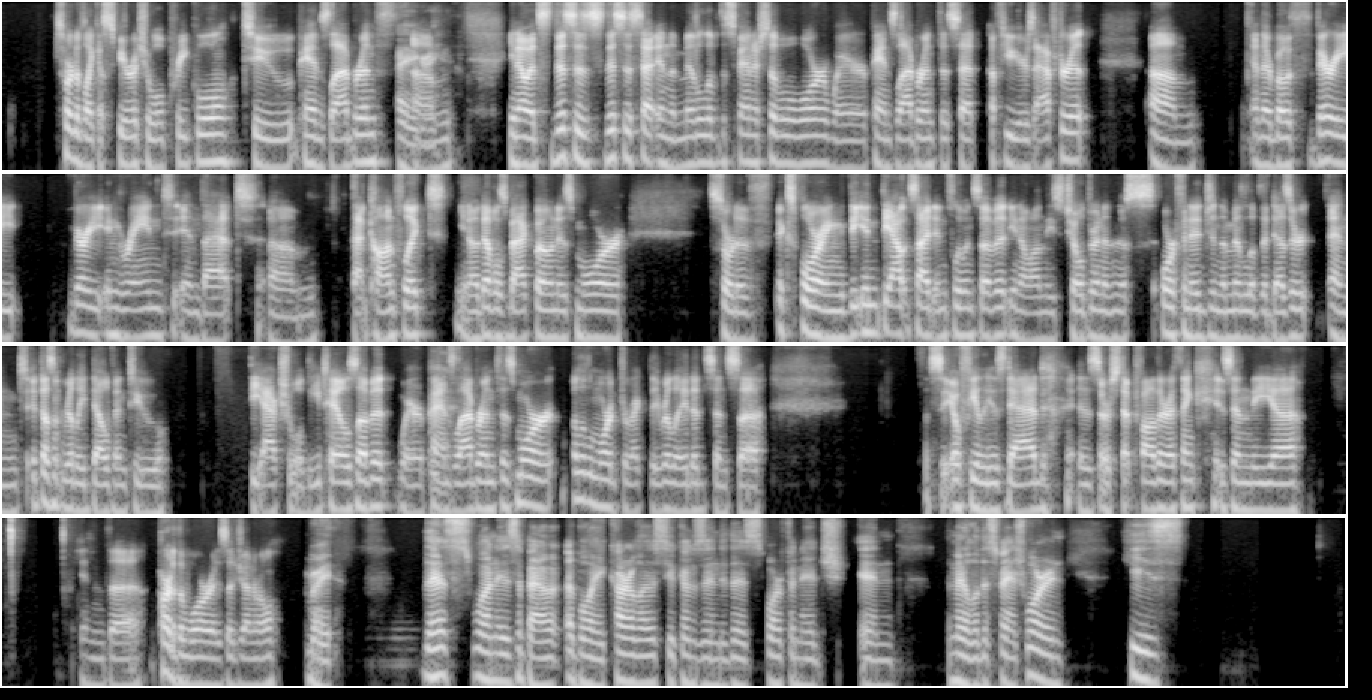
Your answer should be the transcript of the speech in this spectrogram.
sort of like a spiritual prequel to Pan's Labyrinth. Um, you know, it's this is this is set in the middle of the Spanish Civil War, where Pan's Labyrinth is set a few years after it, um, and they're both very, very ingrained in that um, that conflict. You know, Devil's Backbone is more sort of exploring the in, the outside influence of it, you know, on these children in this orphanage in the middle of the desert, and it doesn't really delve into the actual details of it. Where Pan's yeah. Labyrinth is more a little more directly related, since uh, let's see, Ofelia's dad is our stepfather, I think, is in the uh, in the part of the war as a general. Right. This one is about a boy Carlos who comes into this orphanage in the middle of the Spanish War, and he's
